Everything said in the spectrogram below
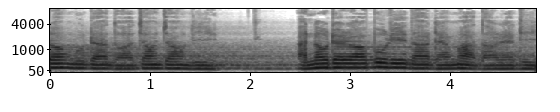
တော်မူတတ်သောအကြောင်းကြောင့်ဒီအနုတ္တရပုရိသဓမ္မတာရတိ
